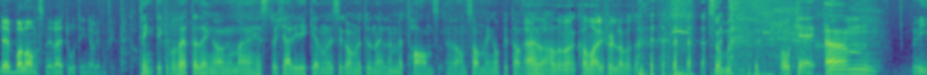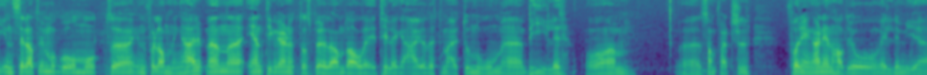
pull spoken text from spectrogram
det er balansen i de to tingene vi må finne ut av. Tenkte ikke på dette den gangen med hest og kjerre gikk gjennom disse gamle tunnelene. Metanansamling oppi taket. Nei, da hadde man en kanarifull, da, vet du. Ok. Um, vi innser at vi må gå mot uh, innenfor landing her. Men én ting vi er nødt til å spørre deg om, Dale, i tillegg, er jo dette med autonome biler og um, uh, samferdsel. Forgjengeren din hadde jo veldig mye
